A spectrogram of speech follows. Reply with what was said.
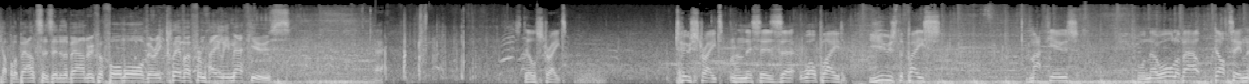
A couple of bounces into the boundary for four more. Very clever from Hayley Matthews. Still straight. Two straight, and this is uh, well played. Use the pace. Matthews will know all about Dottin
